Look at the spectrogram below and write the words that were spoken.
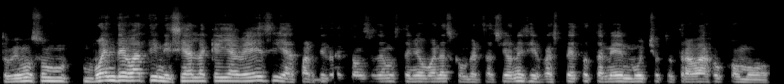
tuvimos un buen debate inicial aquella vez y a partir de entonces hemos tenido buenas conversaciones y respeto también mucho tu trabajo como,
